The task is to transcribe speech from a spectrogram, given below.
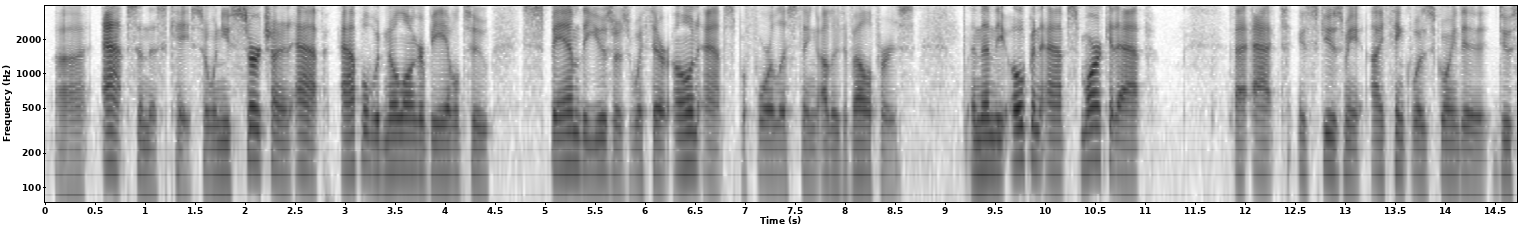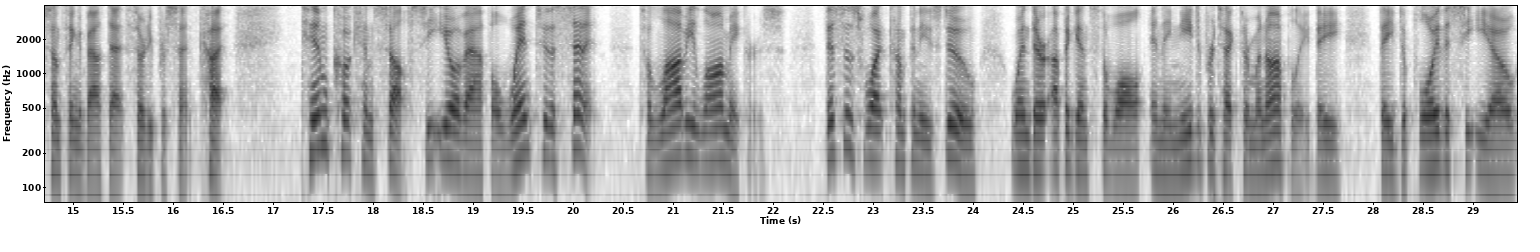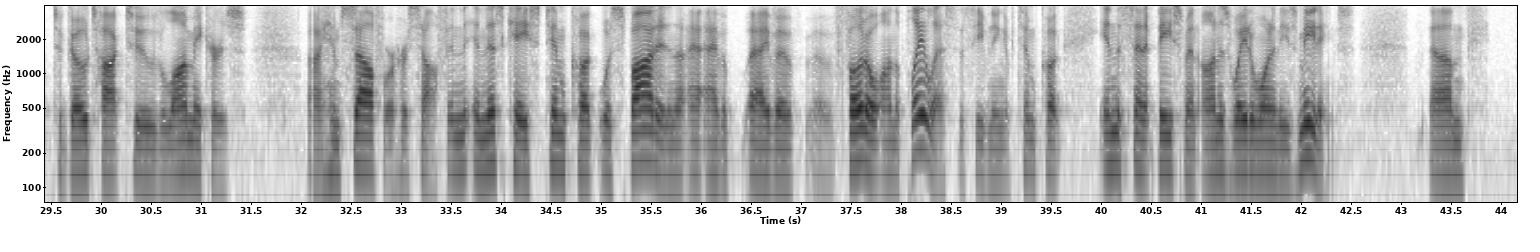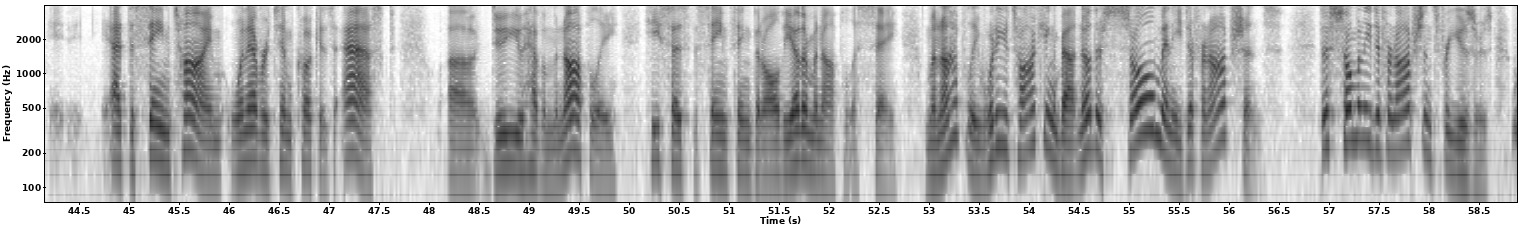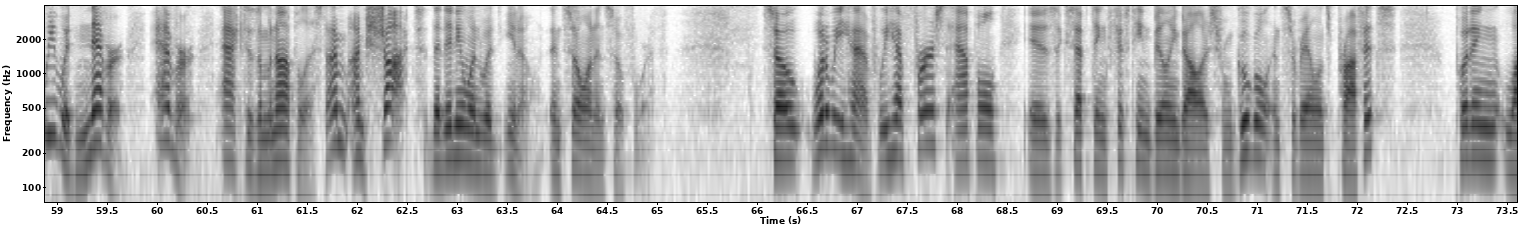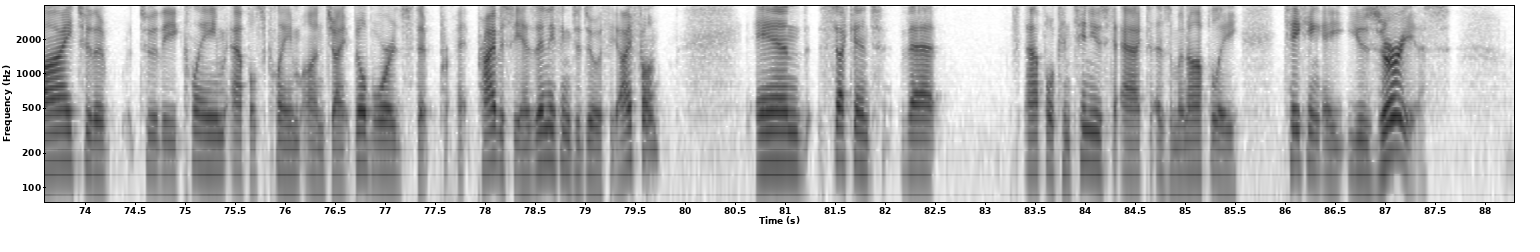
uh, apps in this case. So when you search on an app, Apple would no longer be able to spam the users with their own apps before listing other developers. And then the Open Apps Market App uh, Act, excuse me, I think was going to do something about that 30% cut. Tim Cook himself, CEO of Apple, went to the Senate to lobby lawmakers. This is what companies do when they're up against the wall and they need to protect their monopoly. They they deploy the CEO to go talk to the lawmakers uh, himself or herself. In, in this case, Tim Cook was spotted, and I, I have, a, I have a, a, photo on the playlist this evening of Tim Cook in the Senate basement on his way to one of these meetings. Um, at the same time, whenever Tim Cook is asked, uh, Do you have a monopoly? he says the same thing that all the other monopolists say Monopoly, what are you talking about? No, there's so many different options. There's so many different options for users. We would never, ever act as a monopolist. I'm, I'm shocked that anyone would, you know, and so on and so forth. So, what do we have? We have first, Apple is accepting $15 billion from Google in surveillance profits, putting lie to the to the claim, Apple's claim on giant billboards that pr- eh, privacy has anything to do with the iPhone. And second, that Apple continues to act as a monopoly taking a usurious,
